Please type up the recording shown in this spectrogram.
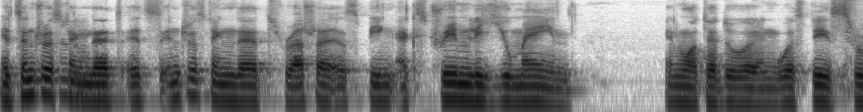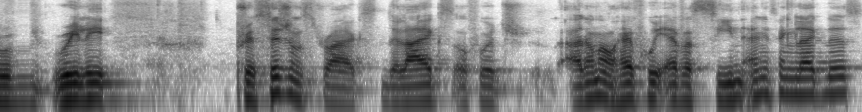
It's interesting mm-hmm. that it's interesting that Russia is being extremely humane in what they're doing with these really precision strikes, the likes of which I don't know. Have we ever seen anything like this?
